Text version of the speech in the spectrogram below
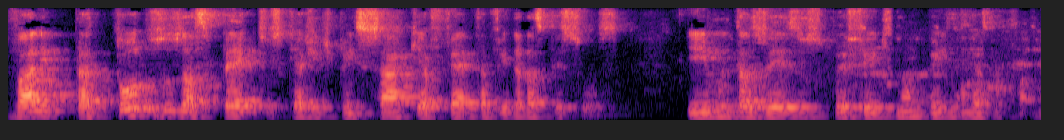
vale para todos os aspectos que a gente pensar que afeta a vida das pessoas. E muitas vezes os prefeitos não pensam dessa forma.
